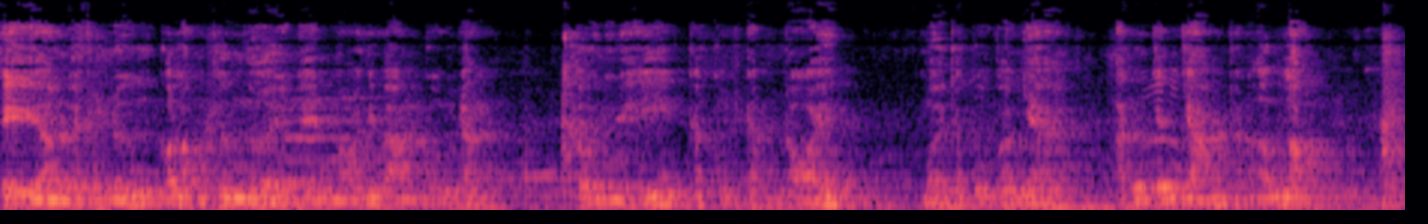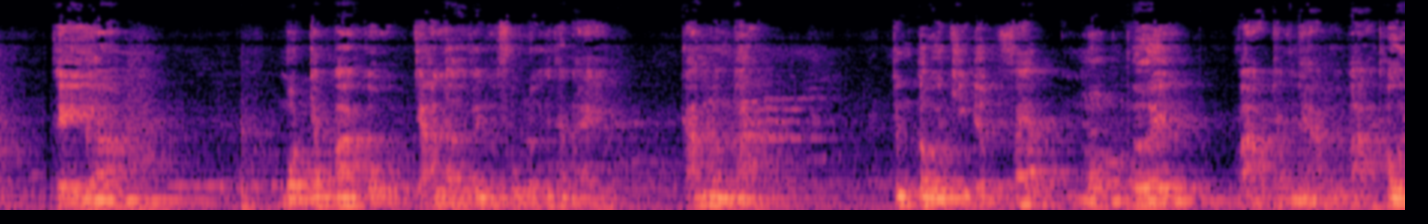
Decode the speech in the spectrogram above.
Thì à, người phụ nữ có lòng thương người nên nói với ba ông cụ rằng, tôi nghĩ các cụ đang đói, mời các cụ vào nhà, ăn chén cháo cho nó ấm lòng. Thì à, một trong ba cụ trả lời với người phụ nữ như thế này, cảm ơn bạn. Chúng tôi chỉ được phép một người vào trong nhà của bà thôi.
